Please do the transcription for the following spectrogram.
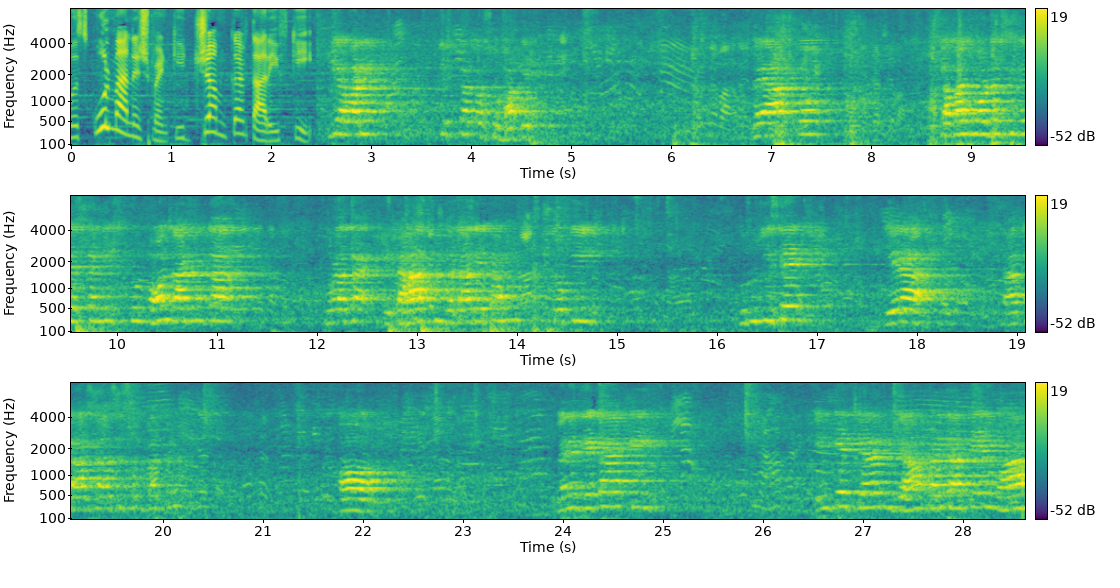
व स्कूल मैनेजमेंट की जमकर तारीफ़ की। हमारी सौभाग्य है। मैं आपको Kamal model senior secondary school Mohan garden का थोड़ा सा इतिहास भी बता देता हूँ क्योंकि तो गुरु जी से मेरा सात आठ साल से संपर्क है। और मैंने देखा कि इनके चरण जहाँ पड़ जाते हैं, वहाँ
